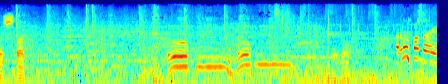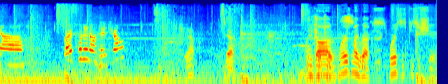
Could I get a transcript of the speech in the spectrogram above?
This guy's stuck. Help me! Help me! There you go. How do I find my, uh... Do I put it on neutral? Yeah. Yeah. Oh my Neutral god, to where's my Rex? attack. Where's this piece of shit?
